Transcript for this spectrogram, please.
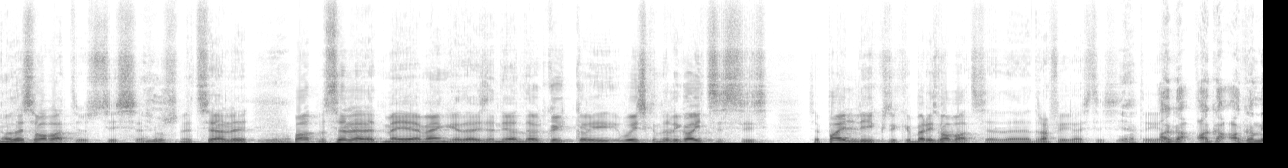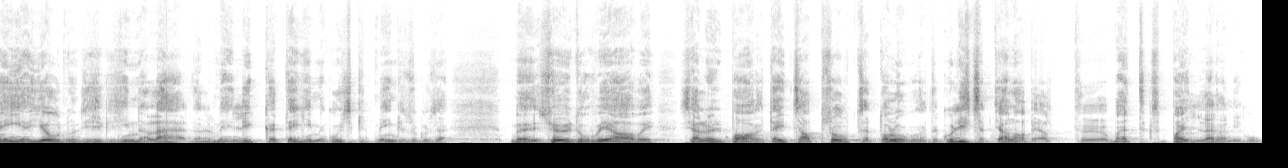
no täitsa vabalt just sisse, et seal mm. vaatamata sellele, et meie mängijad olid nii-öelda kõik oli, võistkond oli kaitses, siis see pall liikus ikka päris vabalt seal äh, trahvikastis. aga, aga, aga meie ei jõudnud isegi sinna lähedale, meil ikka tegime kuskilt mingisuguse sööduvea või seal oli paar täitsa absurdset olukorda, kui lihtsalt jala pealt äh, võetakse pall ära nagu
